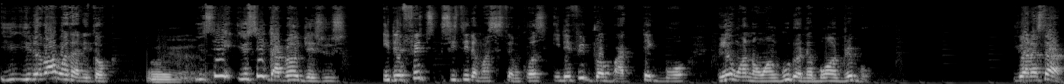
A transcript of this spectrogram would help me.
You, you never what I dey talk. oh, yeah. You see, you see Gabriel Jesus. He fit City them system because he dey fit drop back, take ball, play one on one, good on the ball, and dribble. You understand?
